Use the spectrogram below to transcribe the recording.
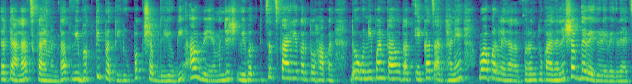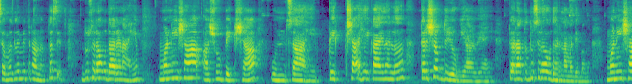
तर त्यालाच काय म्हणतात? विभक्ती प्रतिरूपक शब्दयोगी अव्यय. म्हणजे विभक्तीचंच कार्य करतो हा पण. दोन्ही पण काय होतात? एकाच अर्थाने वापरले जातात. परंतु काय झाले? शब्द वेगळे वेगळे आहेत. समजलं मित्रांनो? तसेच दुसरं उदाहरण आहे. मनीषा आशूपेक्षा उंच आहे. पेक्षा हे काय झालं? तर शब्दयोगी हवे आहे. तर आता दुसऱ्या उदाहरणामध्ये बघा. मनीषा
